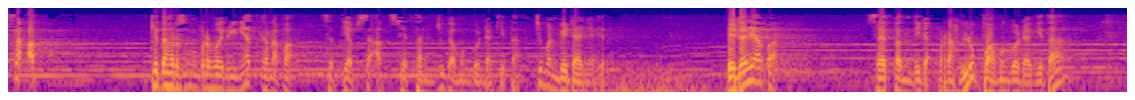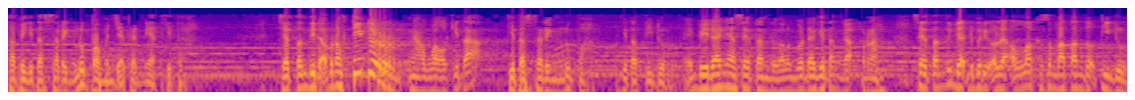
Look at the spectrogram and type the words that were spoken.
saat kita harus memperbaiki niat karena apa? Setiap saat setan juga menggoda kita. Cuman bedanya gitu. Bedanya apa? Setan tidak pernah lupa menggoda kita, tapi kita sering lupa menjaga niat kita. Setan tidak pernah tidur ngawal kita, kita sering lupa kita tidur. Eh bedanya setan tuh kalau goda kita nggak pernah. Setan itu tidak diberi oleh Allah kesempatan untuk tidur.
